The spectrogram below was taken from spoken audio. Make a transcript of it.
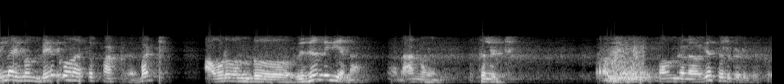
ಇಲ್ಲ, ಇನ್ನೊಂದು ಬೇಕು ಅನ್ನೋ ಅಕ್ಸೆಪ್ಟ್ ಮಾಡ್ತಾರೆ ಬಟ್ ಅವರ ಒಂದು ವಿಷನ್ ಇದೆಯಲ್ಲ, ನಾನು ಸೆಲೆಕ್ಟ್ ಪವನ್ ಅವ್ರಿಗೆ ಸಲ್ಯೂಟ್ ಹಿಡಬೇಕು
